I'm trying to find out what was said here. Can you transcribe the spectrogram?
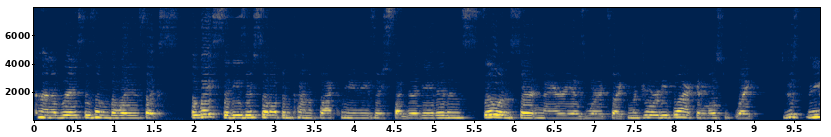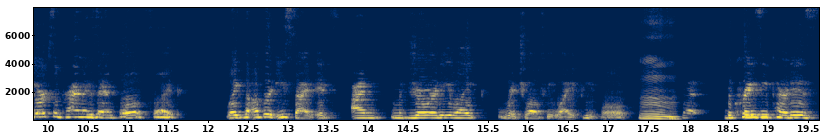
kind of racism, the ways like the way cities are set up and kind of Black communities are segregated, and still in certain areas where it's like majority Black and most like just New York's a prime example. It's like like the Upper East Side, it's I'm majority like rich, wealthy white people. Mm. But the crazy part is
